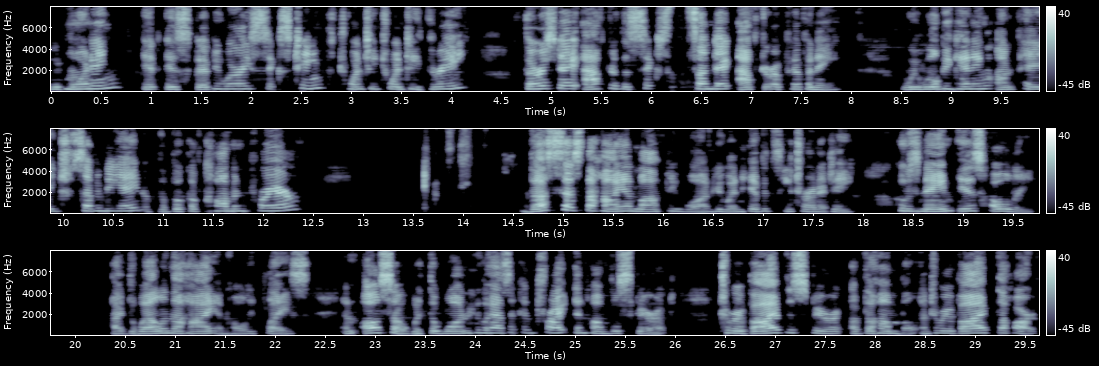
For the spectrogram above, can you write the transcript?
Good morning. It is February 16th, 2023, Thursday after the sixth Sunday after Epiphany. We will be beginning on page 78 of the Book of Common Prayer. Thus says the high and lofty one who inhibits eternity, whose name is holy. I dwell in the high and holy place, and also with the one who has a contrite and humble spirit, to revive the spirit of the humble and to revive the heart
